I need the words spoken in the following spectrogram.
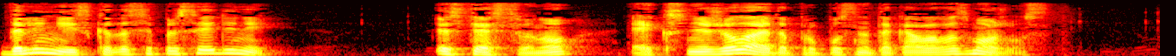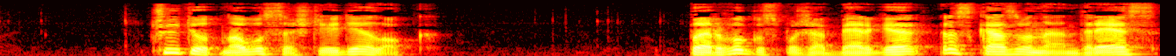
дали не иска да се присъедини. Естествено, Екс не желая да пропусне такава възможност. Чуйте отново същия диалог. Първо госпожа Бергер разказва на Андреас,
